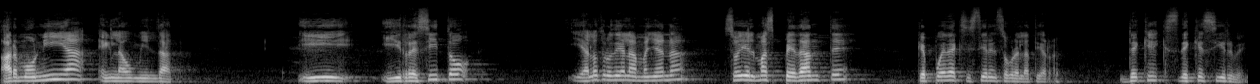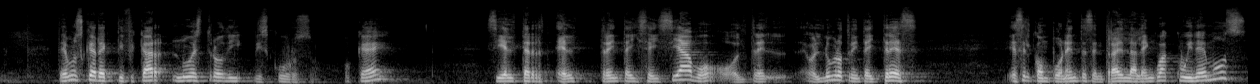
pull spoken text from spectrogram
Armonía en la humildad. Y recito y al otro día de la mañana soy el más pedante que pueda existir en sobre la tierra. ¿De qué, de qué sirve? Tenemos que rectificar nuestro discurso, ¿ok? Si el, el 36 o el, o el número 33 es el componente central de la lengua, cuidemos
